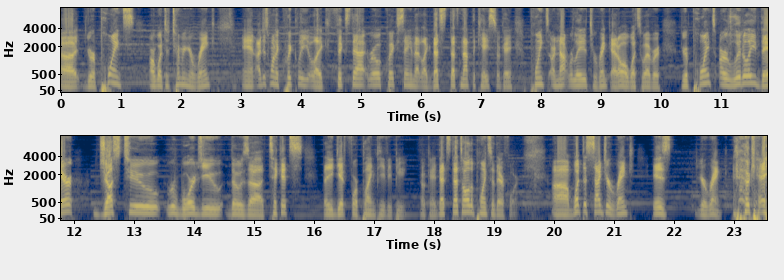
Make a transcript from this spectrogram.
uh, your points are what determine your rank. And I just want to quickly like fix that real quick, saying that like that's that's not the case. Okay, points are not related to rank at all whatsoever. Your points are literally there just to reward you those uh, tickets that you get for playing PvP. Okay, that's that's all the points are there for. Uh, what decides your rank is your rank. okay,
